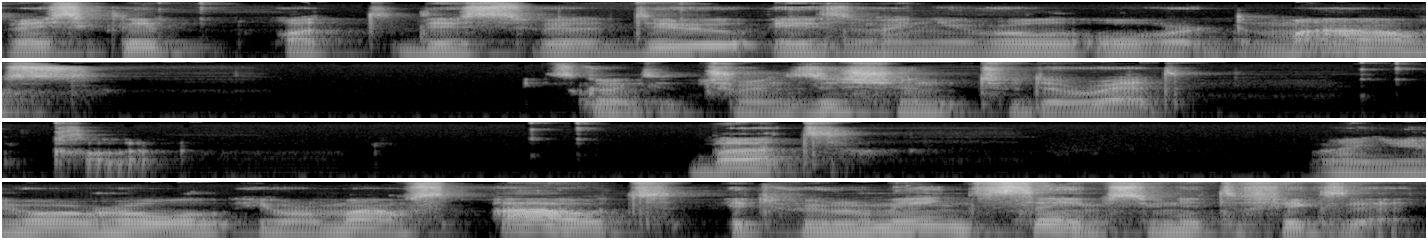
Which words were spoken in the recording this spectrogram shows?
basically what this will do is when you roll over the mouse it's going to transition to the red color. But when you roll your mouse out it will remain the same so you need to fix that.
